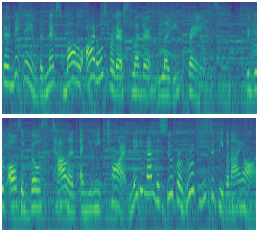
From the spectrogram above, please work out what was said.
They're nicknamed the next model idols for their slender, leggy frames. The group also boasts talent and unique charm, making them the super groupies to keep an eye on.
